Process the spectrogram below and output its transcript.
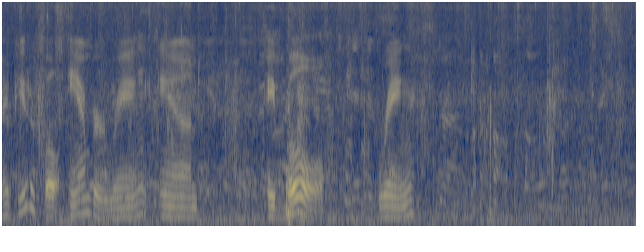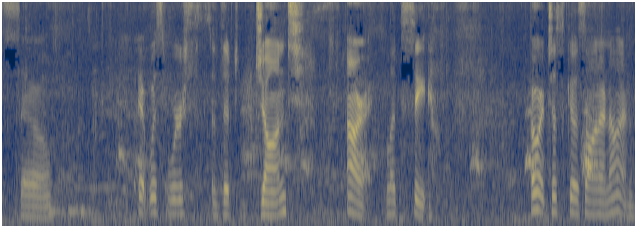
a beautiful amber ring and a bull ring. So it was worth the jaunt. All right, let's see. Oh, it just goes on and on.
